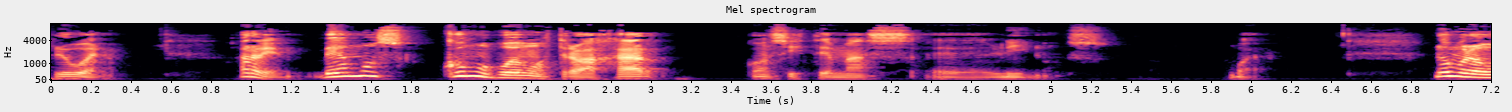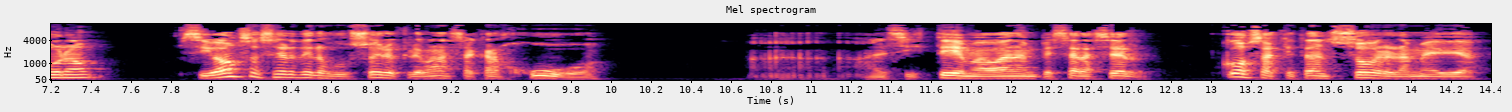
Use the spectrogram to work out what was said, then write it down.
Pero bueno. Ahora bien, veamos cómo podemos trabajar con sistemas eh, Linux. Bueno. Número uno, si vamos a hacer de los usuarios que le van a sacar jugo al sistema, van a empezar a hacer cosas que están sobre la media.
